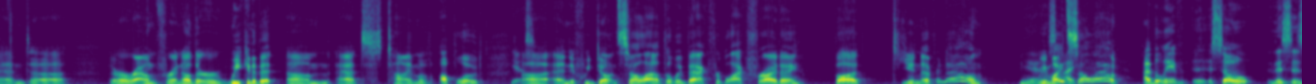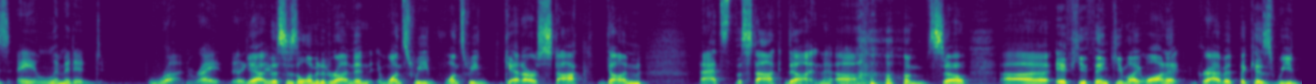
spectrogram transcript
And uh, they're around for another week and a bit um, at time of upload. Yes. Uh, and if we don't sell out, they'll be back for Black Friday. But you never know. We might I- sell out. I believe uh, so. This is a limited run, right? Like, Yeah, this is a limited run, and once we once we get our stock done, that's the stock done. Mm-hmm. Um, so uh, if you think you might want it, grab it because we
